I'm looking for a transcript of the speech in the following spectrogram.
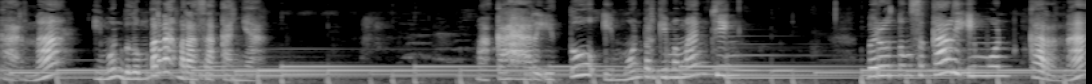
Karena Imun belum pernah merasakannya. Maka hari itu Imun pergi memancing. Beruntung sekali Imun karena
